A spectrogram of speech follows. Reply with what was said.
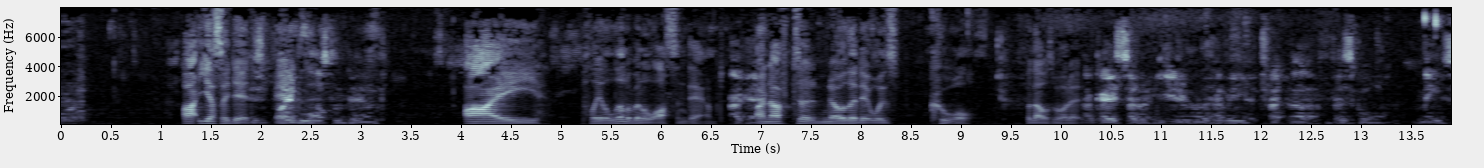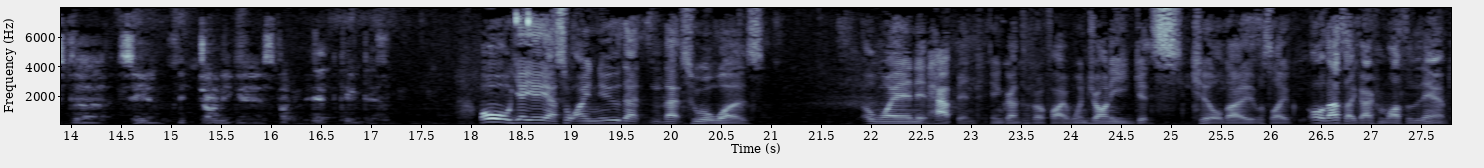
4? Uh, yes, I did. Did you play And Lost and Damned? I played a little bit of Lost and Damned, Okay. enough to know that it was cool, but that was about it. Okay, so you didn't really have any tra- uh, physical means to seeing Johnny get his fucking head kicked in. Oh yeah, yeah, yeah. So I knew that that's who it was when it happened in Grand Theft Auto Five. When Johnny gets killed, I was like, "Oh, that's that guy from Lost of the Damned."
